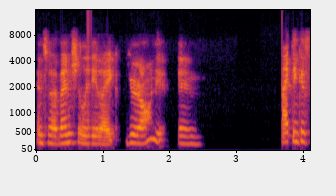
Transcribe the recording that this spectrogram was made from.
and so eventually like you're on it and I think es,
